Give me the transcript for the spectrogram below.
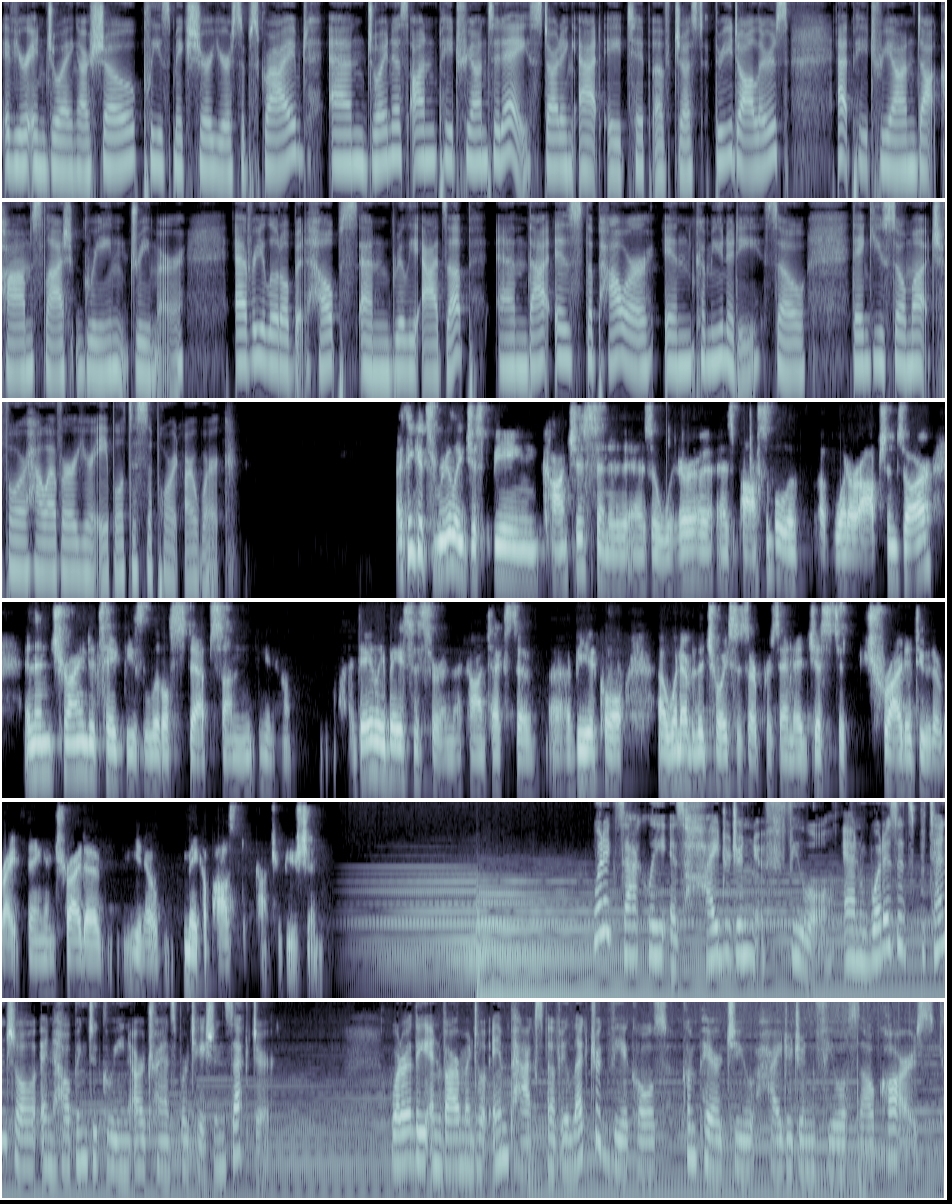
If you're enjoying our show, please make sure you're subscribed and join us on Patreon today, starting at a tip of just $3 at patreon.com slash green dreamer. Every little bit helps and really adds up, and that is the power in community. So thank you so much for however you're able to support our work. I think it's really just being conscious and as aware as possible of, of what our options are and then trying to take these little steps on you know on a daily basis or in the context of a vehicle uh, whenever the choices are presented just to try to do the right thing and try to you know make a positive contribution. What exactly is hydrogen fuel and what is its potential in helping to green our transportation sector? What are the environmental impacts of electric vehicles compared to hydrogen fuel cell cars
